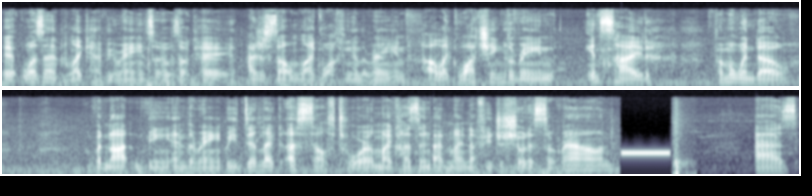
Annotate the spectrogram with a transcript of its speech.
It wasn't like heavy rain, so it was okay. I just don't like walking in the rain. I like watching the rain inside from a window but not being in the rain. We did like a self tour. My cousin and my nephew just showed us around. As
